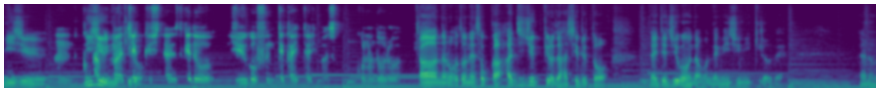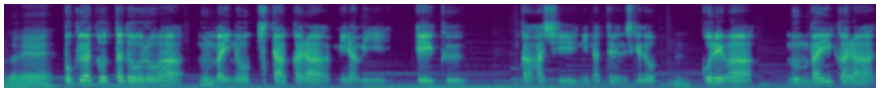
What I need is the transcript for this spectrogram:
20。うん、22今キロチェックしたんですけど、15分って書いてあります、この道路は。ああ、なるほどね。そっか。80キロで走ると、大体15分だもんね、22キロで。なるほどね。僕が通った道路は、うんムンバイの北から南へ行くが橋になってるんですけど、うん。これはムンバイから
